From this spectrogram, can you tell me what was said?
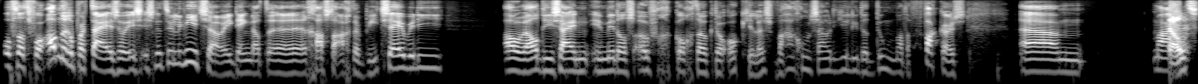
Of dat voor andere partijen zo is, is natuurlijk niet zo. Ik denk dat de gasten achter Beat Saber, die... Oh wel, die zijn inmiddels overgekocht ook door Oculus. Waarom zouden jullie dat doen, motherfuckers? Ehm, maar Geld.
